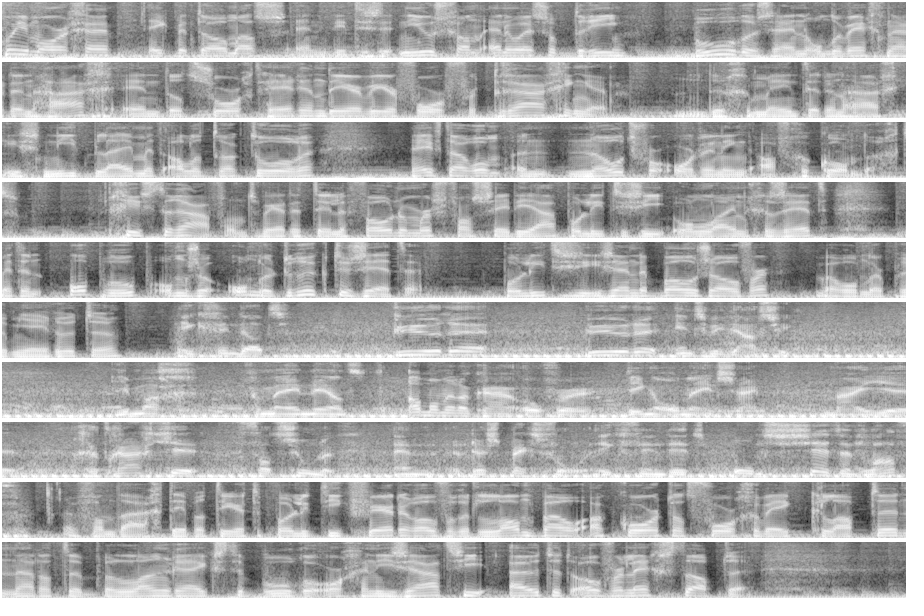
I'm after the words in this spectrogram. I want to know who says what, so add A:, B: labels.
A: Goedemorgen, ik ben Thomas en dit is het nieuws van NOS op 3. Boeren zijn onderweg naar Den Haag en dat zorgt her en der weer voor vertragingen. De gemeente Den Haag is niet blij met alle tractoren... en heeft daarom een noodverordening afgekondigd. Gisteravond werden telefoonnummers van CDA-politici online gezet... met een oproep om ze onder druk te zetten. Politici zijn er boos over, waaronder premier Rutte.
B: Ik vind dat pure, pure intimidatie. Je mag voor mij in Nederland allemaal met elkaar over dingen oneens zijn. Maar je gedraagt je fatsoenlijk en respectvol. Ik vind dit ontzettend laf.
A: Vandaag debatteert de politiek verder over het landbouwakkoord dat vorige week klapte... nadat de belangrijkste boerenorganisatie uit het overleg stapte.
